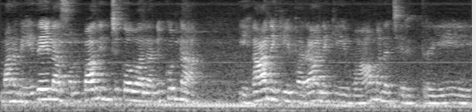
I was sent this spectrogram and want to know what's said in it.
మనం ఏదైనా సంపాదించుకోవాలనుకున్నా ఇహానికి పరానికి వామన చరిత్రయే.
